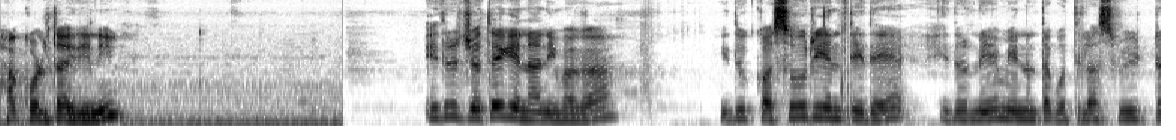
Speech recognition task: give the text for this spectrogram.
ಹಾಕ್ಕೊಳ್ತಾ ಇದ್ದೀನಿ. ಇದ್ರ ಜೊತೆಗೆ ನಾನಿವಾಗ ಇದು ಕಸೂರಿ ಅಂತಿದೆ. ಇದ್ರ ನೇಮ್ ಏನಂತ ಗೊತ್ತಿಲ್ಲ. ಸ್ವೀಟ್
